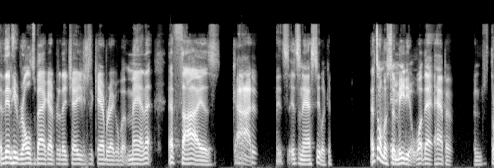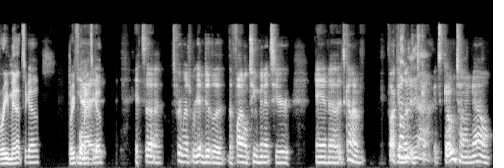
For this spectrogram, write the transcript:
and then he rolls back after they change the camera angle. But man, that that thigh is God, it's it's nasty looking. That's almost It- immediate. What that happened three minutes ago, three four minutes ago. it- it's uh, it's pretty much we're getting to the the final two minutes here, and uh, it's kind of fucking it's, it's go time now.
